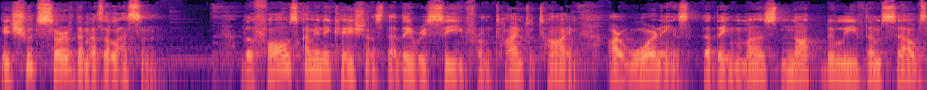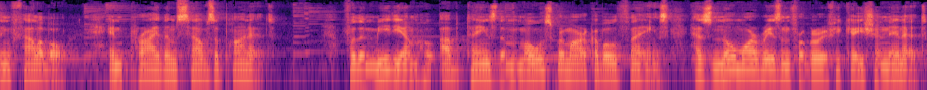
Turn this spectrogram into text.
It should serve them as a lesson. The false communications that they receive from time to time are warnings that they must not believe themselves infallible and pride themselves upon it. For the medium who obtains the most remarkable things has no more reason for glorification in it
